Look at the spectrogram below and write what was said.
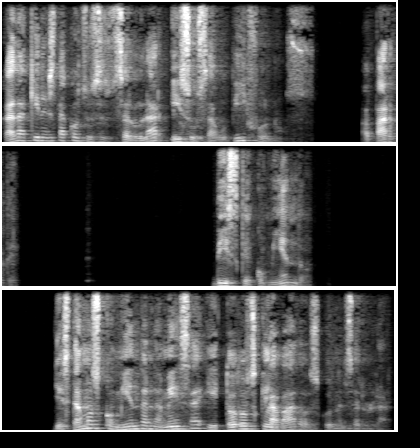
cada quien está con su celular y sus audífonos, aparte. Disque comiendo. Y estamos comiendo en la mesa y todos clavados con el celular.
